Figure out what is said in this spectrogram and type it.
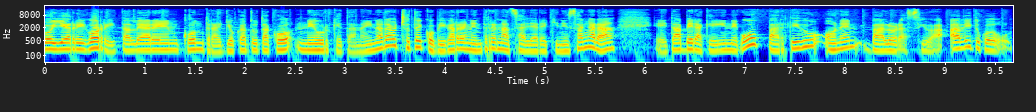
goierri gorri taldearen kontra jokatutako neurketan. Ainara otxoteko bigarren entrenatzailearekin izan gara, eta berak egin dugu partidu honen balorazioa. Adituko dugu.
